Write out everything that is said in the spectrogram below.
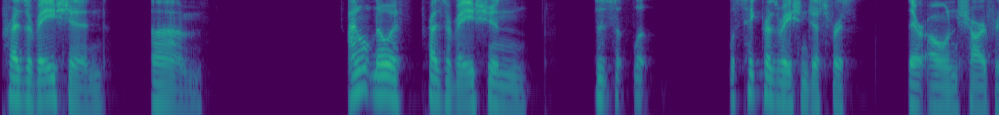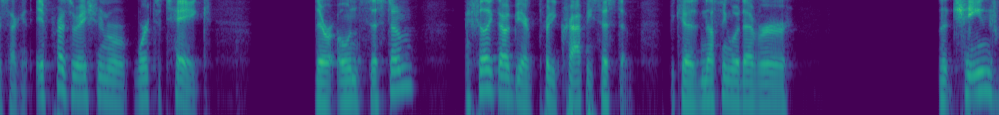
preservation, um, I don't know if preservation. Let's take preservation just for their own shard for a second. If preservation were, were to take their own system, I feel like that would be a pretty crappy system because nothing would ever the change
